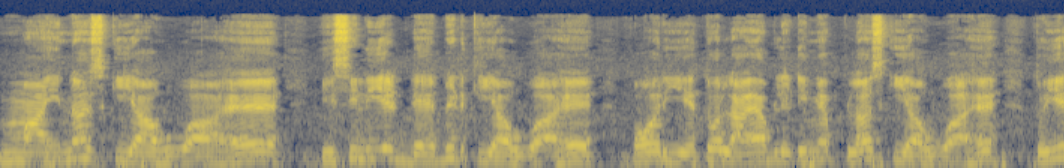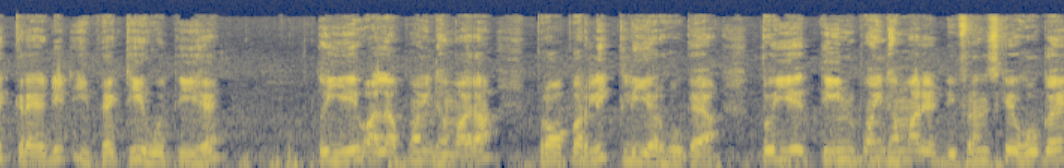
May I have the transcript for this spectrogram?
माइनस किया हुआ है। इसीलिए डेबिट किया हुआ है। और ये तो लायबिलिटी में प्लस किया हुआ है। तो ये क्रेडिट इफ़ेक्ट ही होती है। तो ये वाला पॉइंट हमारा प्रॉपरली क्लियर हो गया। तो ये तीन पॉइंट हमारे डिफरेंस के हो गए।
